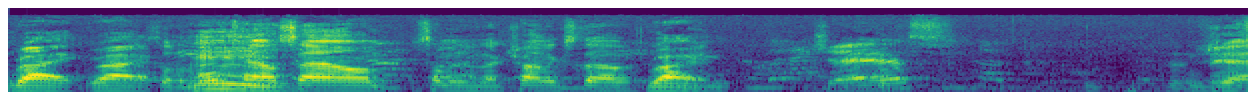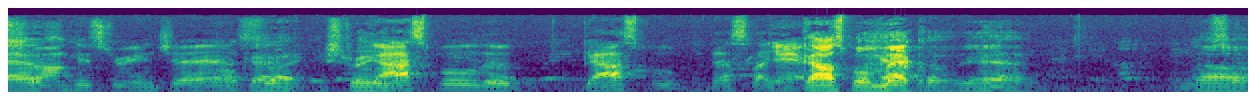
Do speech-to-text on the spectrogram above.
Right, right. So the Motown sound, some of the electronic stuff. I Right. mean, Jazz. The very Jazz. strong history in jazz. Okay. Right, extremely. Gospel. The gospel. That's like Gospel Mecca, yeah. You know, so, Um,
